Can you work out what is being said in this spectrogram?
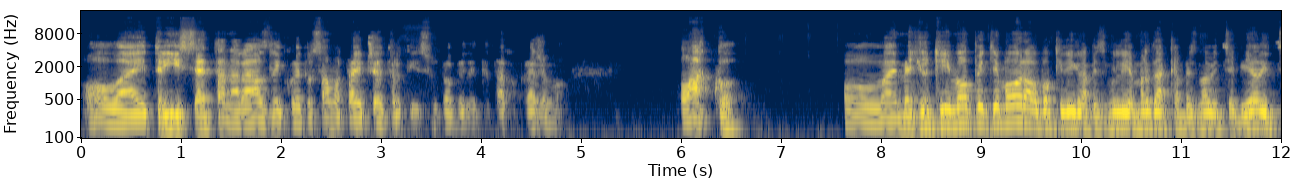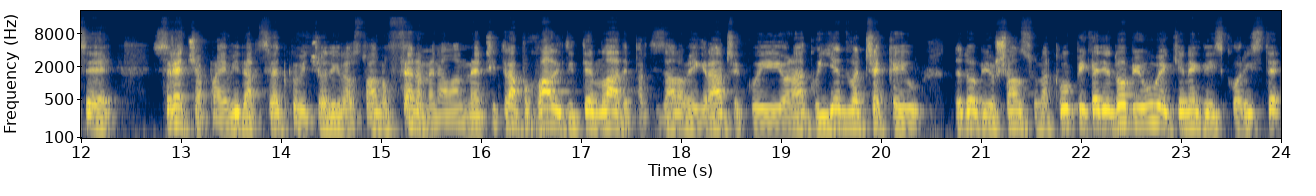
ovaj tri seta na razliku, eto samo taj četvrti su dobili, da tako kažemo, lako. Ovaj, međutim, opet je morao Boki da igra bez Milije Mrdaka, bez Novice Bijelice, sreća, pa je Vidak Cvetković odigrao stvarno fenomenalan meč i treba pohvaliti te mlade partizanove igrače koji onako jedva čekaju da dobiju šansu na klupi. Kad je dobiju, uvek je negde iskoriste.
